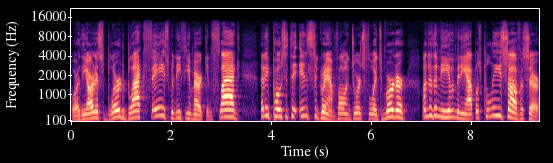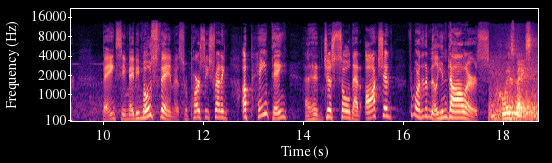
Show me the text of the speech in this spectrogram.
or the artist's blurred black face beneath the American flag that he posted to Instagram following George Floyd's murder under the knee of a Minneapolis police officer. Banksy may be most famous for partially shredding a painting that had just sold at auction for more than a million dollars. Who is Banksy?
